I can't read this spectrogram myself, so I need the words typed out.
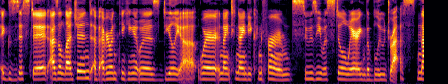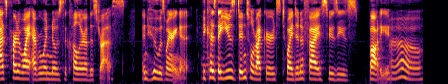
existed as a legend of everyone thinking it was Delia, where in 1990 confirmed Susie was still wearing the blue dress. And that's part of why everyone knows the color of this dress and who was wearing it. Because they used dental records to identify Susie's body. Oh.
